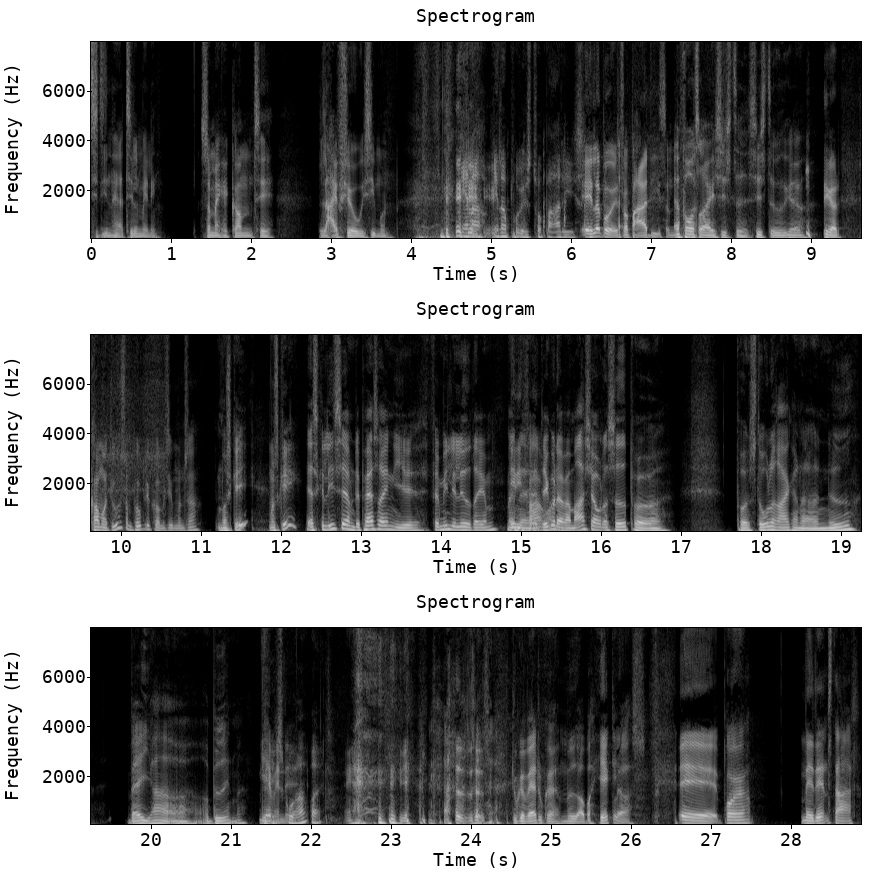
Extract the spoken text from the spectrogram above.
til din her tilmelding. Så man kan komme til live show i Simon. Eller, eller på Øst for Paradis. Eller på Øst for Paradis. Som Jeg foretrækker sidste, sidste udgave. Det er godt. Kommer du som publikum, Simon, så? Måske. Måske? Jeg skal lige se, om det passer ind i øh, familielivet derhjemme. Men i øh, det kunne da være meget sjovt at sidde på, på stolerækkerne og nyde, hvad I har at, at byde ind med. Jamen, skulle øh, arbejde. ja, altså, du kan være, du kan møde op og hækle os. Øh, prøv at høre. Med den start,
